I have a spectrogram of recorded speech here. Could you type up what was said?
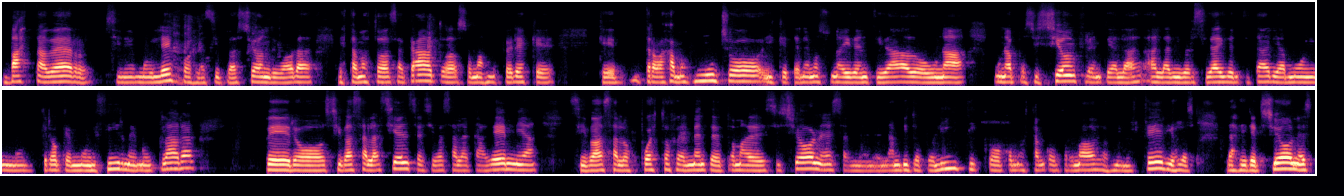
Basta ver, sin ir muy lejos, la situación. Digo, ahora estamos todas acá, todas somos mujeres que, que trabajamos mucho y que tenemos una identidad o una, una posición frente a la, a la diversidad identitaria muy, muy, creo que muy firme y muy clara pero si vas a la ciencia, si vas a la academia, si vas a los puestos realmente de toma de decisiones en, el ámbito político, cómo están conformados los ministerios, las direcciones,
